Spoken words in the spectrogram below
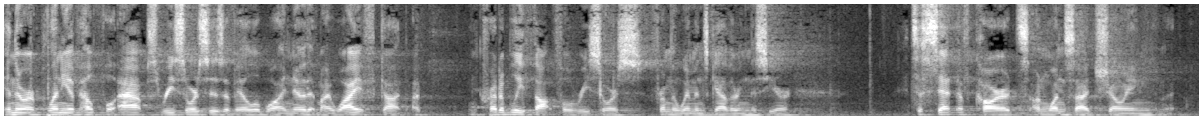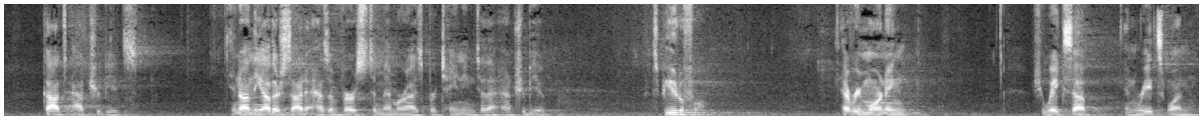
And there are plenty of helpful apps, resources available. I know that my wife got an incredibly thoughtful resource from the women's gathering this year. It's a set of cards on one side showing God's attributes. And on the other side, it has a verse to memorize pertaining to that attribute. It's beautiful. Every morning, she wakes up and reads one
